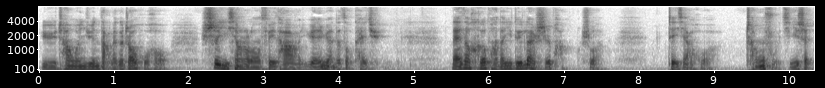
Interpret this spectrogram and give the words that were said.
与昌文君打了个招呼后，示意项少龙随他远远地走开去。来到河旁的一堆乱石旁，说：“这家伙城府极深，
